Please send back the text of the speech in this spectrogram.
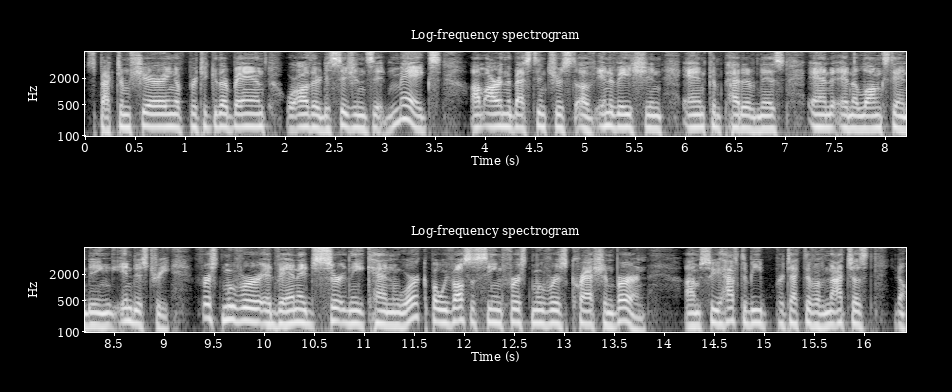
spectrum sharing of particular bands or other decisions it makes um, are in the best interest of innovation and competitiveness and, and a longstanding industry. First mover advantage certainly can work, but we've also seen first movers crash and burn. Um, so you have to be protective of not just you know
